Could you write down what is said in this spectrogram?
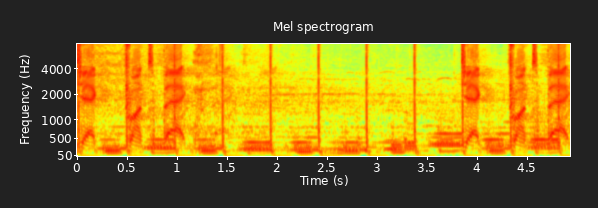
Jack front to back. Jack front to back.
